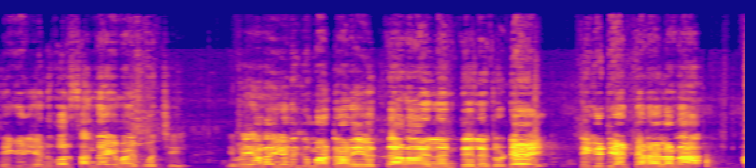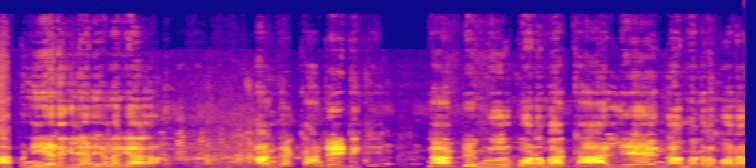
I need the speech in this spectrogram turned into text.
டிக்கெட் எனக்கு ஒரு சந்தேகமாயி போச்சு. இவன் ஏன்னா எடுக்க மாட்டானே எத்தானா இல்லைன்னு தெரியலன்னு சொல்லி டேய் டிக்கெட் எடுத்தாரா இல்லைன்னா அப்ப நீ எடுக்கலையான்னு என்ன கேட்கறான் அந்த கண்டக்டருக்கு நான் பெங்களூர் போனப்பா காலையே இந்த அம்மக்கலம் போனா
